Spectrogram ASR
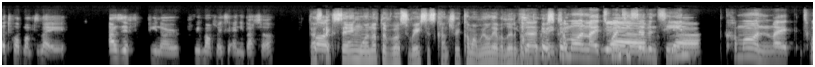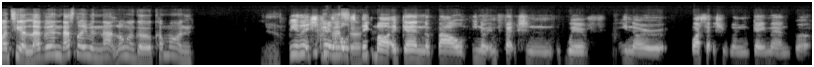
a 12 month delay, as if, you know, three months makes it any better. That's But- like saying one of the most racist country. Come on, we only have a little bit of exactly. the racism. come on like 2017 yeah. come on like 2011 that's not even that long ago come on Yeah. But yeah, it just You creates a whole stigma again about you know infection with you know bisexual and gay men. But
